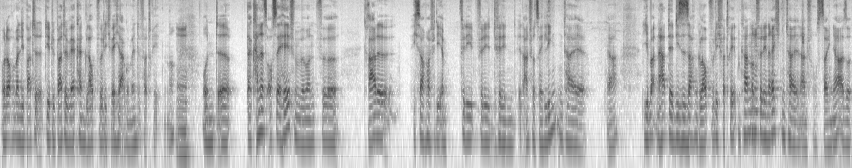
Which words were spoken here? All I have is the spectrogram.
und auch immer die Debatte, die Debatte wer kann glaubwürdig welche Argumente vertreten. Ne? Und äh, da kann es auch sehr helfen, wenn man für gerade, ich sag mal, für, die, für, die, für, die, für den in Anführungszeichen linken Teil, ja, jemanden hat, der diese Sachen glaubwürdig vertreten kann und für den rechten Teil in Anführungszeichen, ja, also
